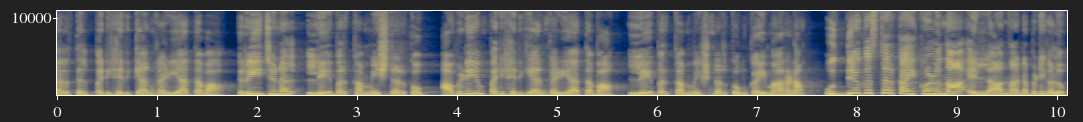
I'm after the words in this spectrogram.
തലത്തിൽ പരിഹരിക്കാൻ കഴിയാത്തവ റീജിയണൽ ലേബർ കമ്മീഷണർക്കും അവിടെയും പരിഹരിക്കാൻ കഴിയാത്തവ ലേബർ കമ്മീഷണർക്കും കൈമാറണം. ഉദ്യോഗസ്ഥർ കൈക്കൊള്ളുന്ന എല്ലാ നടപടികളും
